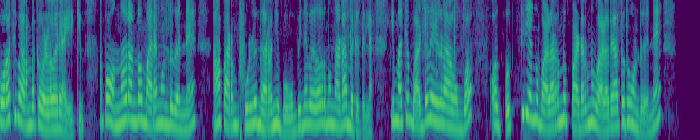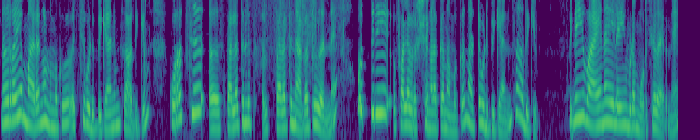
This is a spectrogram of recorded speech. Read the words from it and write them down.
കുറച്ച് പറമ്പൊക്കെ ഉള്ളവരായിരിക്കും. അപ്പോൾ ഒന്നോ രണ്ടോ മരം കൊണ്ട് തന്നെ ആ പറമ്പ് ഫുള്ള് നിറഞ്ഞു പോകും പിന്നെ വേറൊന്നും നടാൻ പറ്റത്തില്ല. ഈ മറ്റു ബഡ് തൈകളാകുമ്പോൾ ഒത്തിരി അങ്ങ് വളർന്ന് പടർന്ന് വളരാത്തത് കൊണ്ട് തന്നെ നിറയെ മരങ്ങൾ നമുക്ക് വെച്ച് പിടിപ്പിക്കാനും സാധിക്കും. കുറച്ച് സ്ഥലത്തിൽ സ്ഥലത്തിനകത്ത് തന്നെ ഒത്തിരി ഫലവൃക്ഷങ്ങളൊക്കെ നമുക്ക് നട്ടുപിടിപ്പിക്കാനും സാധിക്കും. പിന്നെ ഈ വയണ ഇലയും ഇവിടെ മുറിച്ചതായിരുന്നേ.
